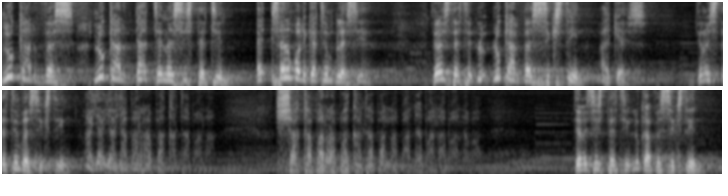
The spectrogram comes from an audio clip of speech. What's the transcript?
Look at verse, look at that Genesis 13. Eh, is anybody getting blessed here? Genesis 13, look, look at verse 16, I guess. Genesis 13, verse 16. Genesis 13, look at verse 16.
